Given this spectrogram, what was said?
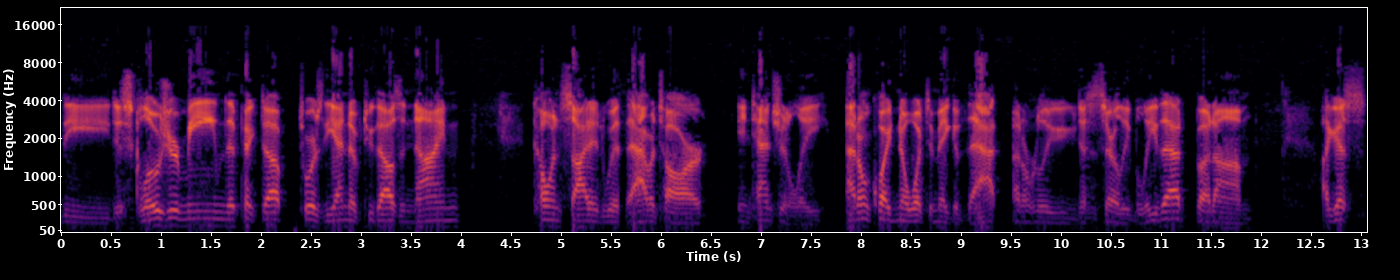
the disclosure meme that picked up towards the end of 2009 coincided with Avatar intentionally. I don't quite know what to make of that. I don't really necessarily believe that, but um, I guess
